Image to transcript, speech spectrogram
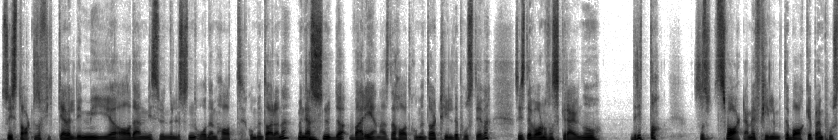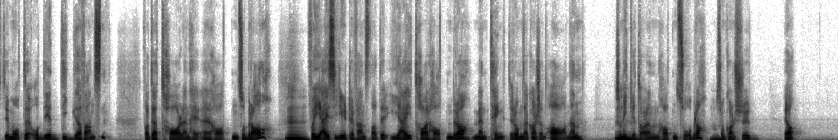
Så i starten så fikk jeg veldig mye av den misunnelsen og de hatkommentarene. Men jeg snudde hver eneste hatkommentar til det positive. Så hvis det var noen som skrev noe dritt, da, så svarte jeg med film tilbake på en positiv måte, og det digga fansen. For at jeg tar den haten så bra, da. Mm. For jeg sier til fansen at jeg tar haten bra, men tenk dere om det er kanskje en annen en som ikke tar den haten så bra. Som kanskje ja,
